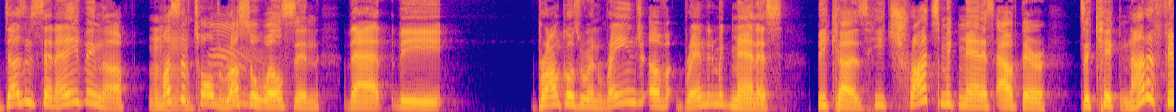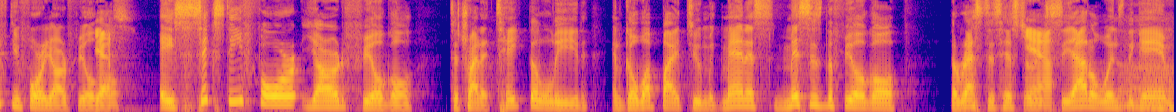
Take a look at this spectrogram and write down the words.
doesn't set anything up, mm-hmm. must have told hmm. Russell Wilson that the Broncos were in range of Brandon McManus because he trots McManus out there to kick not a 54 yard field Yes. goal, a 64 yard field goal to try to take the lead and go up by two. McManus misses the field goal. The rest is history. Yeah. Seattle wins the game.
